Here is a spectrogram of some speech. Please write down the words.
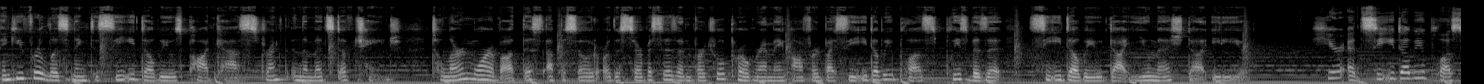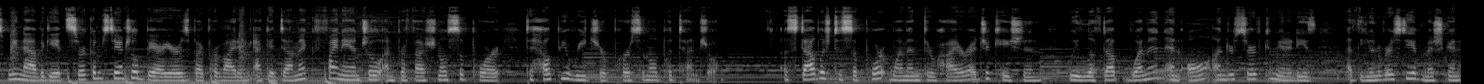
Thank you for listening to CEW's podcast, Strength in the Midst of Change. To learn more about this episode or the services and virtual programming offered by CEW Plus, please visit cew.umich.edu. Here at CEW Plus, we navigate circumstantial barriers by providing academic, financial, and professional support to help you reach your personal potential. Established to support women through higher education, we lift up women and all underserved communities at the University of Michigan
